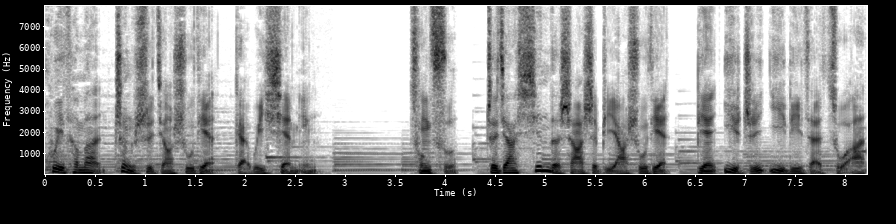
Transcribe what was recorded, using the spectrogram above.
惠特曼正式将书店改为县名。从此，这家新的莎士比亚书店便一直屹立在左岸，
